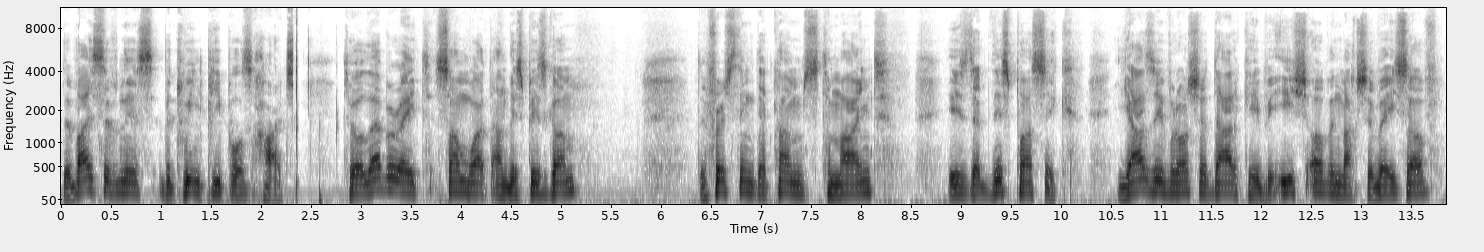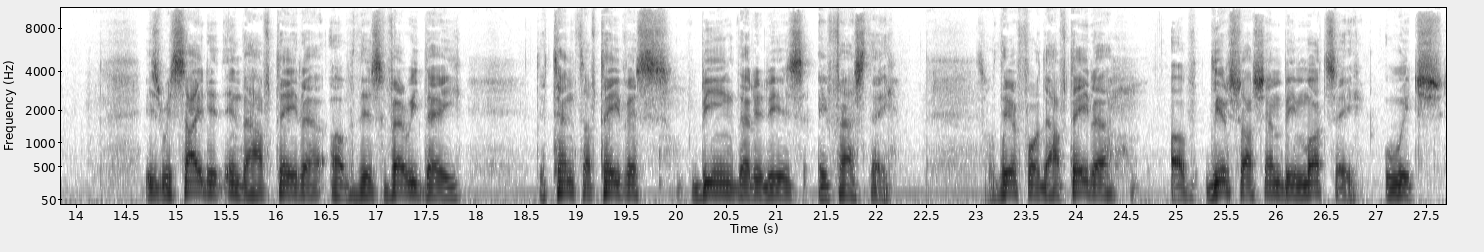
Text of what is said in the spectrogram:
divisiveness between people's hearts. To elaborate somewhat on this pisgam, the first thing that comes to mind is that this pasuk, Yaziv Rosha Darke V'ish Oven Machshavesov, is recited in the Haftarah of this very day, the 10th of Teves, being that it is a fast day. So therefore the Haftarah of Dirsha Hashem B'Motzei, which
